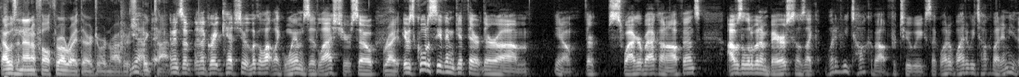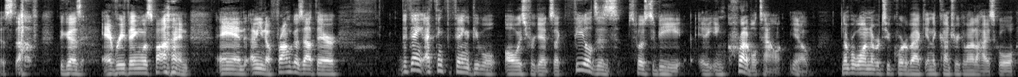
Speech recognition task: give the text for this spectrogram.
that was an NFL throw right there, Jordan Rodgers, yeah, big time. And it's a, and a great catch too. It looked a lot like Wims did last year. So right. it was cool to see them get their their um, you know their swagger back on offense. I was a little bit embarrassed. I was like, what did we talk about for two weeks? Like, why, why did we talk about any of this stuff? because everything was fine. And, I mean, you know, Fromm goes out there. The thing, I think the thing that people always forget is like Fields is supposed to be an incredible talent. You know, number one, number two quarterback in the country coming out of high school,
